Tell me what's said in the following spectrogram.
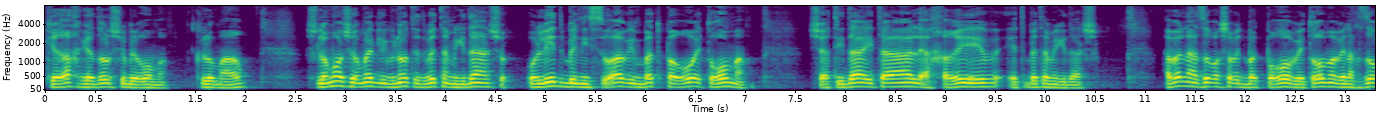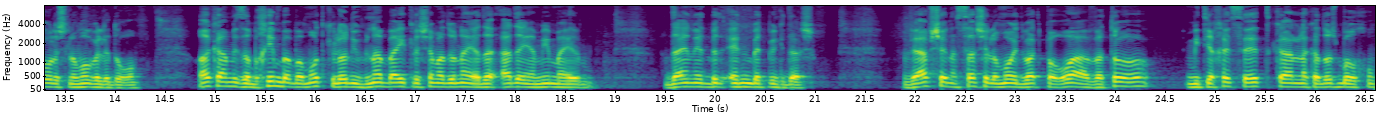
כרך גדול שברומא. כלומר, שלמה שעומד לבנות את בית המקדש הוליד בנישואיו עם בת פרעה את רומא שעתידה הייתה להחריב את בית המקדש. אבל נעזוב עכשיו את בת פרעה ואת רומא ונחזור לשלמה ולדורו. רק המזבחים בבמות כי לא נבנה בית לשם אדוני עד, עד הימים האלה. עדיין אין, אין בית מקדש. ואף שנשא שלמה את בת פרעה, אהבתו מתייחסת כאן לקדוש ברוך הוא.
